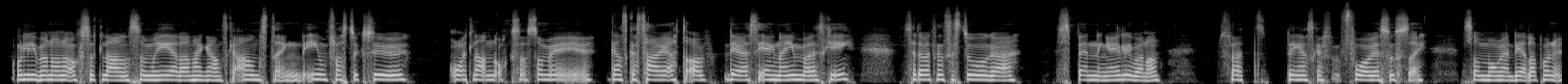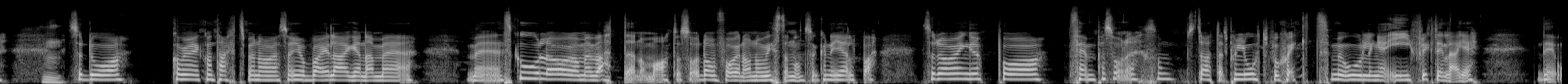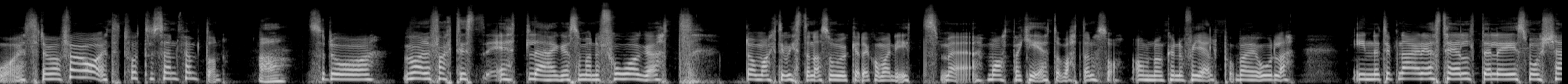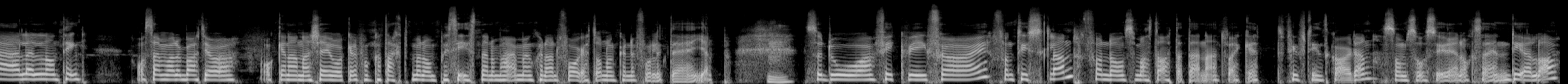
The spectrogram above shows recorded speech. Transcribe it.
Och Libanon är också ett land som redan har ganska ansträngd infrastruktur och ett land också som är ganska sargat av deras egna inbördeskrig. Så det har varit ganska stora spänningar i Libanon. För att det är ganska få resurser som många delar på nu. Mm. Så då kom jag i kontakt med några som jobbar i lägena med, med skolor och med vatten och mat och så. De frågade om de visste någon som kunde hjälpa. Så då var vi en grupp på fem personer som startade ett pilotprojekt med odlingar i flyktingläger det året. Det var förra året, 2015. Aha. Så då var det faktiskt ett läger som hade frågat de aktivisterna som brukade komma dit med matpaket och vatten och så, om de kunde få hjälp att börja odla. Inne typ nära deras tält eller i små kärl eller någonting. Och sen var det bara att jag och en annan tjej råkade få kontakt med dem precis när de här människorna hade frågat om de kunde få lite hjälp. Mm. Så då fick vi fröer från Tyskland, från de som har startat det här nätverket 15th Garden, som så Syrien också är en del av.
